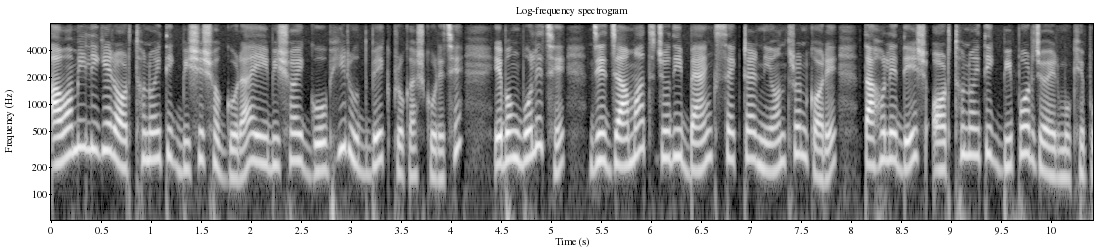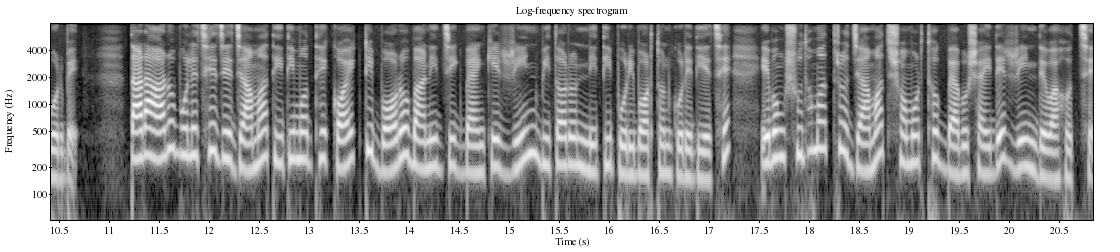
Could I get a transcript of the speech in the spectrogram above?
আওয়ামী লীগের অর্থনৈতিক বিশেষজ্ঞরা এই বিষয়ে গভীর উদ্বেগ প্রকাশ করেছে এবং বলেছে যে জামাত যদি ব্যাংক সেক্টর নিয়ন্ত্রণ করে, তাহলে দেশ অর্থনৈতিক বিপর্যয়ের মুখে পড়বে। তারা আরও বলেছে যে জামাত ইতিমধ্যে কয়েকটি বড় বাণিজ্যিক ব্যাংকের ঋণ বিতরণ নীতি পরিবর্তন করে দিয়েছে এবং শুধুমাত্র জামাত সমর্থক ব্যবসায়ীদের ঋণ দেওয়া হচ্ছে।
